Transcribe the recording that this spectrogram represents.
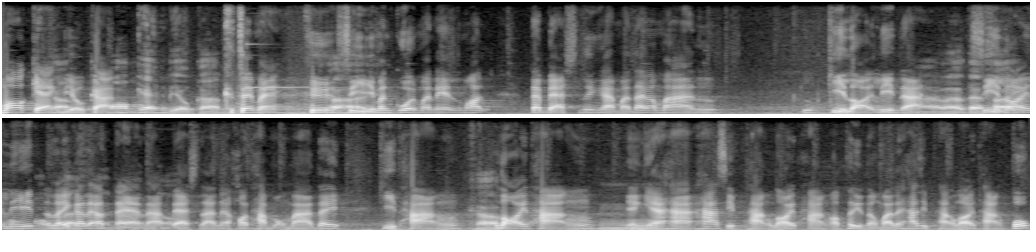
หม้อแกงเดียวกันหม้อแกงเดียวกัน ใช่ไหมคือใช่สีมันกวนมาในมอสแต่แบตชนึงอะมันได้ประมาณ กี่ร้อยลิตรอะอ่าแล้วแต่สี่ไซส์ร้อยลิตรของอะไรก็แล้วแต่นะ แบแบตตนั้นนั้นเนี่ยเขาทำออกมาได้กี่ถังครับร้อยถังอืม อย่างเงี้ยฮะห้าสิบถังร้อยถังเขาผลิตออกมาได้ห้าสิบถังร้อยถังปุ๊บ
